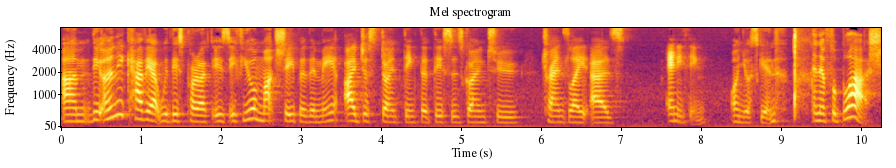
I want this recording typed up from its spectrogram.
Um, the only caveat with this product is if you're much deeper than me, I just don't think that this is going to translate as anything on your skin. And then for blush,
